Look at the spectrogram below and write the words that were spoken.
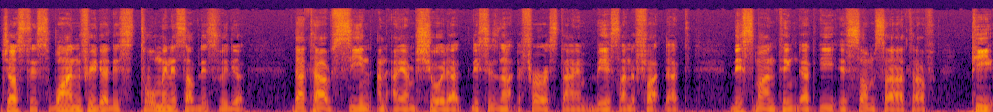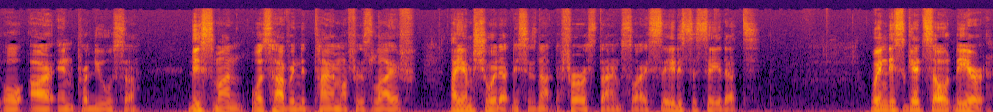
just this one video, this two minutes of this video that I've seen, and I am sure that this is not the first time based on the fact that this man think that he is some sort of P-O-R-N producer. This man was having the time of his life. I am sure that this is not the first time, so I say this to say that when this gets out there,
